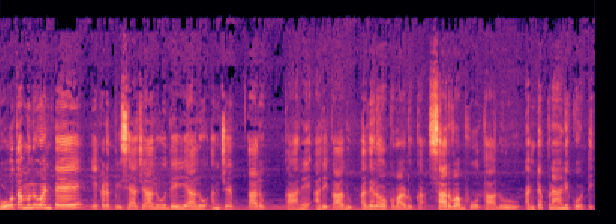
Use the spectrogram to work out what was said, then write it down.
భూతములు అంటే ఇక్కడ పిశాచాలు దెయ్యాలు అని చెప్తారు. కానీ అది కాదు అది లోకవాడుక. సర్వభూతాలు అంటే ప్రాణికోటి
